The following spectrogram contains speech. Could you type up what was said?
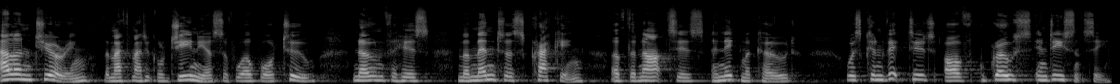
Alan Turing, the mathematical genius of World War II, known for his momentous cracking of the Nazis' Enigma code, was convicted of gross indecency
